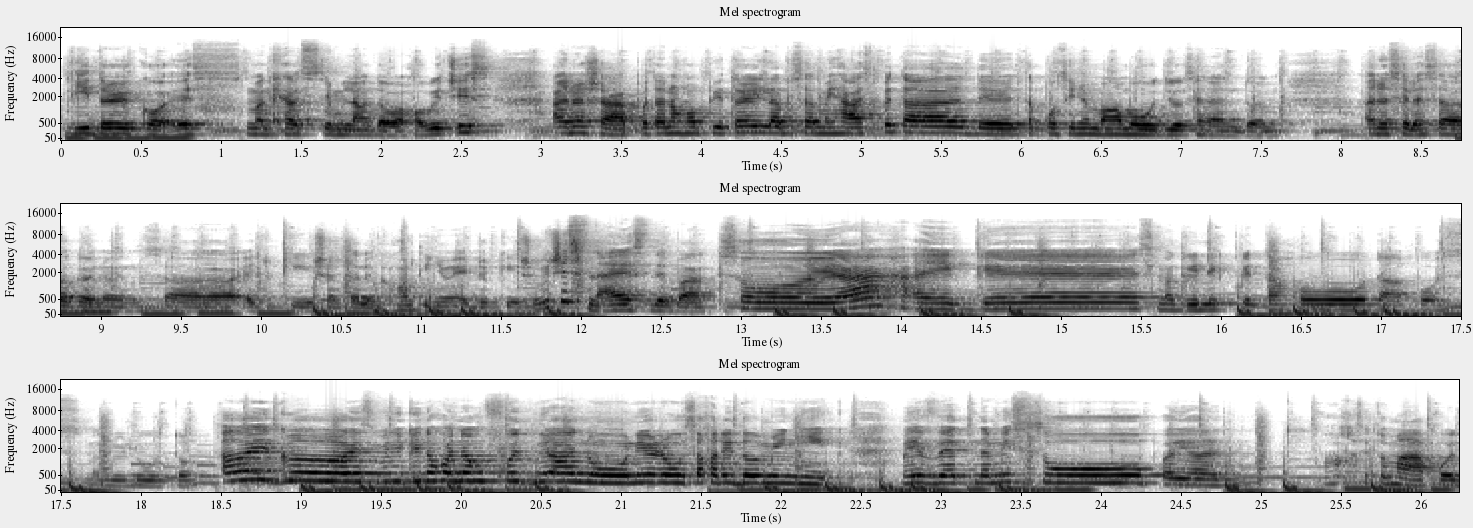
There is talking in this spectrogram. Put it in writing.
leader ko is mag-health stream lang daw ako. Which is, ano siya, punta ng computer lab sa may hospital, then tapusin yung mga modules na nandun ano sila sa ganun, sa education talaga, continuing education, which is nice, ba diba? So, yeah, I guess, maglilikpit ako, tapos magluluto. Ay, guys, binigyan ako ng food ni ano, ni Rose, saka ni Dominic. May Vietnamese soup, ayan. Baka kasi tumapon.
